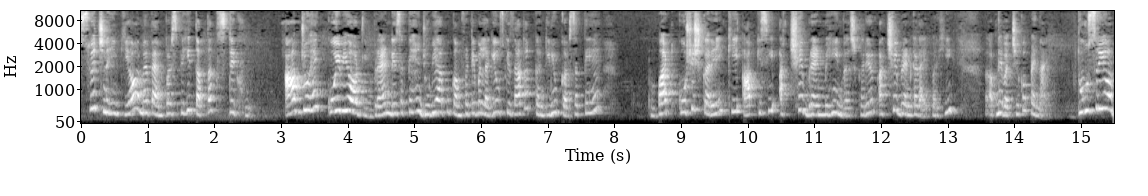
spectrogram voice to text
स्विच नहीं किया और मैं पैम्पर्स पे ही तब तक स्टिक हूँ। आप जो है कोई भी और ब्रांड दे सकते हैं, जो भी आपको कंफर्टेबल लगे, उसके साथ आप कंटिन्यू कर सकते हैं। बट कोशिश करें कि आप किसी अच्छे ब्रांड में ही इन्वेस्ट करें और अच्छे ब्रांड का डायपर ही अपने बच्चे को पहनाएँ। दूसरी और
